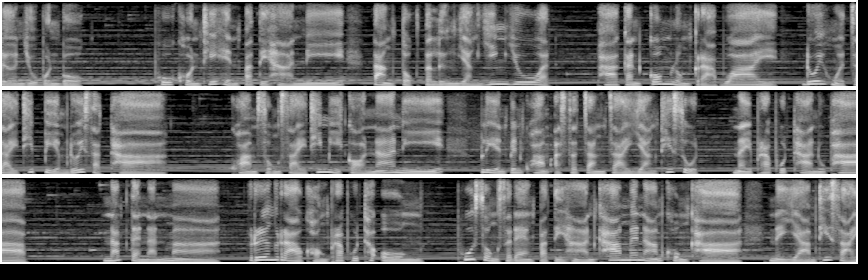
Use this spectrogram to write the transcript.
เดินอยู่บนบก ผู้คนที่เห็นปาฏิหารินี้ต่างตกตะลึงอย่างยิ่งยวด พากันก้มลงกราบไหว้ ด้วยหัวใจที่เปี่ยมด้วยศรัทธา ความสงสัยที่มีก่อนหน้านี้ เปลี่ยนเป็นความอัศจรรย์ใจอย่างที่สุดในพระพุทธานุภาพ นับแต่นั้นมา เรื่องราวของพระพุทธองค์ ผู้ทรงแสดงปฏิหารข้ามแม่น้ำคงคา ในยามที่สาย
